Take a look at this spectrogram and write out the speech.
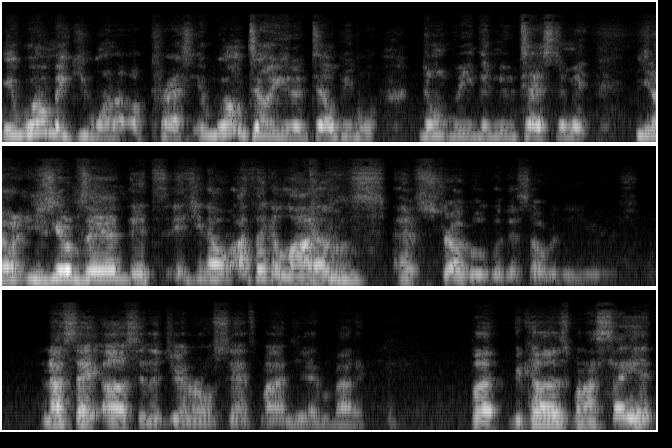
It will make you want to oppress. It will tell you to tell people don't read the New Testament. You know, you see what I'm saying? It's, it's you know, I think a lot of us have struggled with this over the years. And I say us in the general sense, mind you, everybody. But because when I say it,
